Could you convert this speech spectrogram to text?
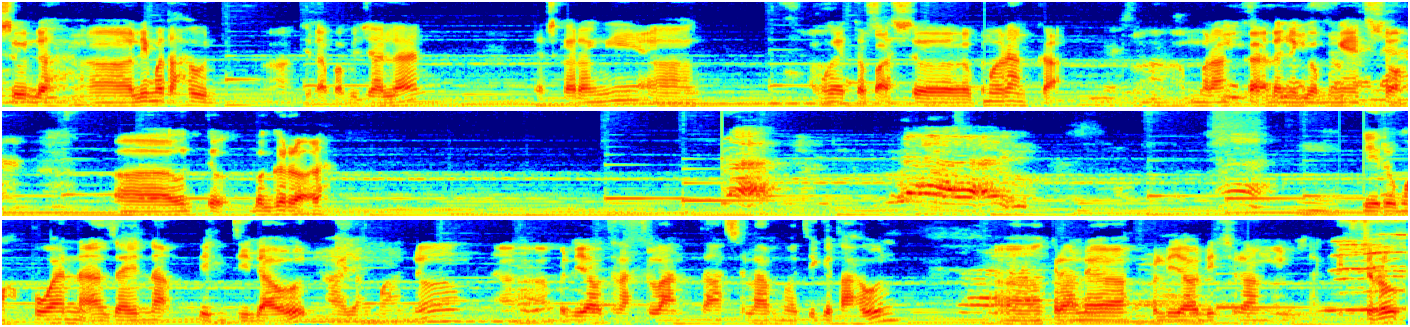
sudah uh, lima tahun uh, tidak dapat berjalan. Dan sekarang ni uh, apa terpaksa merangkak uh, merangkak dan juga mengesok uh, untuk bergerak lah. Hmm. di rumah Puan uh, Zainab binti Daud uh, yang mana uh, beliau telah terlantar selama 3 tahun uh, kerana beliau diserang stroke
